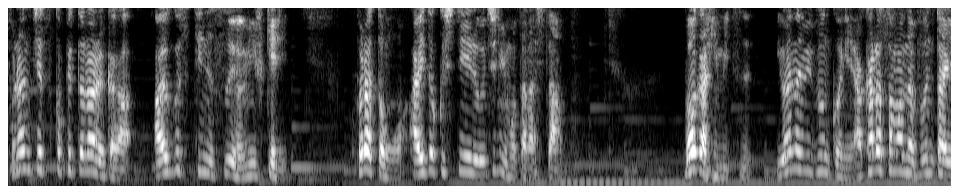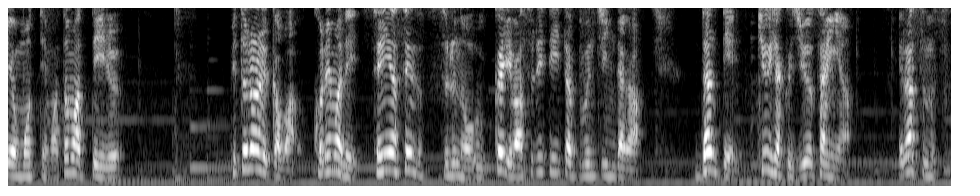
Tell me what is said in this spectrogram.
フランチェスコ・ペトラルカがアウグスティヌスを読みふけり、プラトンを愛読しているうちにもたらした。我が秘密、岩波文庫にあからさまな文体を持ってまとまっている。ペトラルカはこれまで千夜千冊するのをうっかり忘れていた文人だが、ダンテ913夜、エラスムス、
